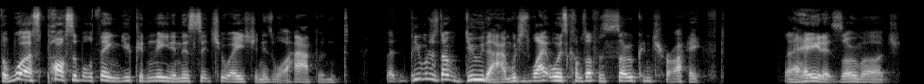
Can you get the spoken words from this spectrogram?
the worst possible thing you could mean in this situation is what happened. But people just don't do that, which is why it always comes off as so contrived. I hate it so much.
